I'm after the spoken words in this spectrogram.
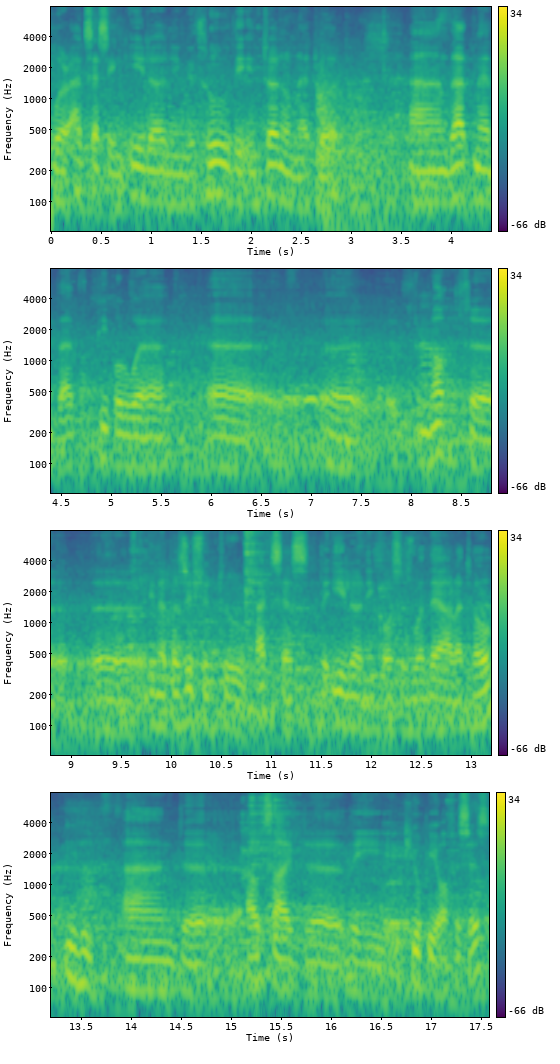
were accessing e-learning through the internal network, and that meant that people were uh, uh, not uh, uh, in a position to access the e-learning courses when they are at home mm -hmm. and uh, outside the QP offices.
